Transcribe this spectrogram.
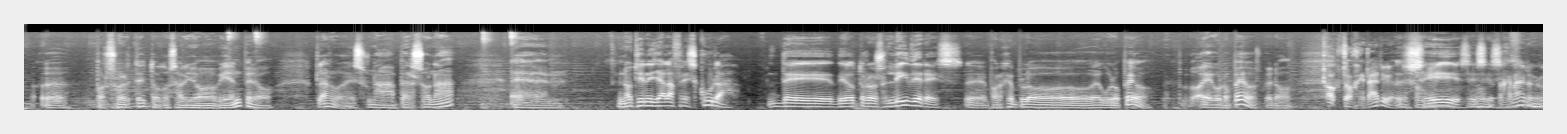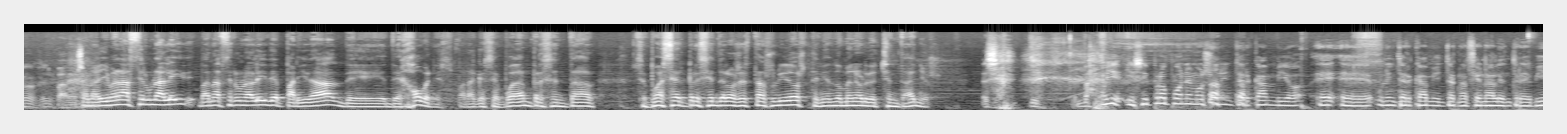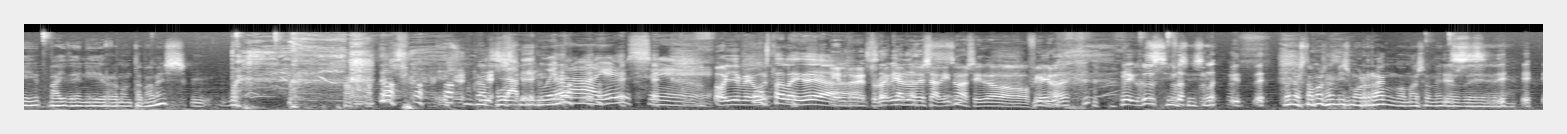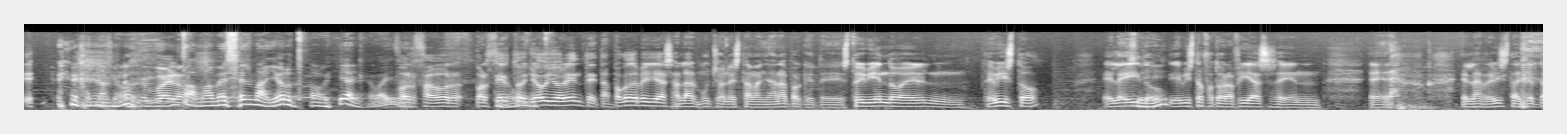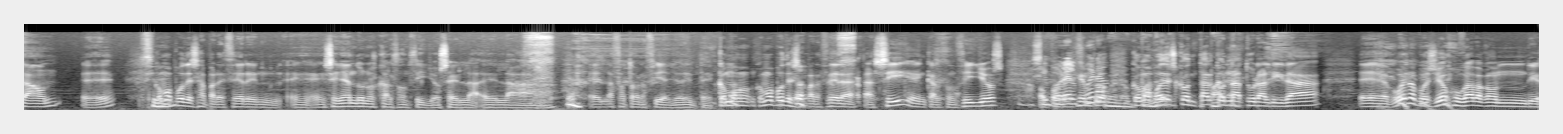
Por suerte todo salió bien, pero claro, es una persona, eh, no tiene ya la frescura de, de otros líderes, eh, por ejemplo, europeo, europeos, pero Octogenario. es un- sí, sí, sí, sí, octogenario, sí. ¿no? Vamos Bueno, allí van a hacer una ley, van a hacer una ley de paridad de, de jóvenes para que se puedan presentar, se pueda ser presidente de los Estados Unidos teniendo menos de 80 años. Oye, ¿y si proponemos un intercambio, eh, eh, un intercambio internacional entre Bi- Biden y Ramón Tamames? La pirueta es. eh, Oye, me gusta la idea. El retruécano de Sabino ha sido fino, Me, ¿eh? me gusta. Sí, sí, sí. la idea. Bueno, estamos en el mismo rango más o menos de generacional. Bueno. Tamames es mayor todavía que Biden. Por favor, por cierto, bueno. Joe Llorente, tampoco deberías hablar mucho en esta mañana porque te estoy viendo, el, te he visto, he leído Sí. y he visto fotografías en, eh, en la revista Get Down. ¿Eh? Sí. ¿Cómo puedes aparecer en- en- enseñando unos calzoncillos en la, en la, en la fotografía, Llorente? ¿Cómo, ¿Cómo puedes aparecer así, en calzoncillos? Si o, por, ejemplo, fuera. ¿cómo pare- puedes contar con naturalidad? Eh, bueno, pues yo jugaba con Di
